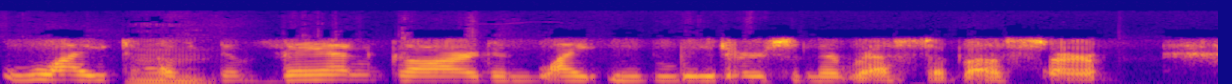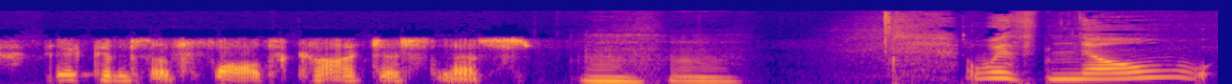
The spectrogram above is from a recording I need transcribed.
light mm. of the vanguard enlightened leaders, and the rest of us are victims of false consciousness. Mm-hmm with no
